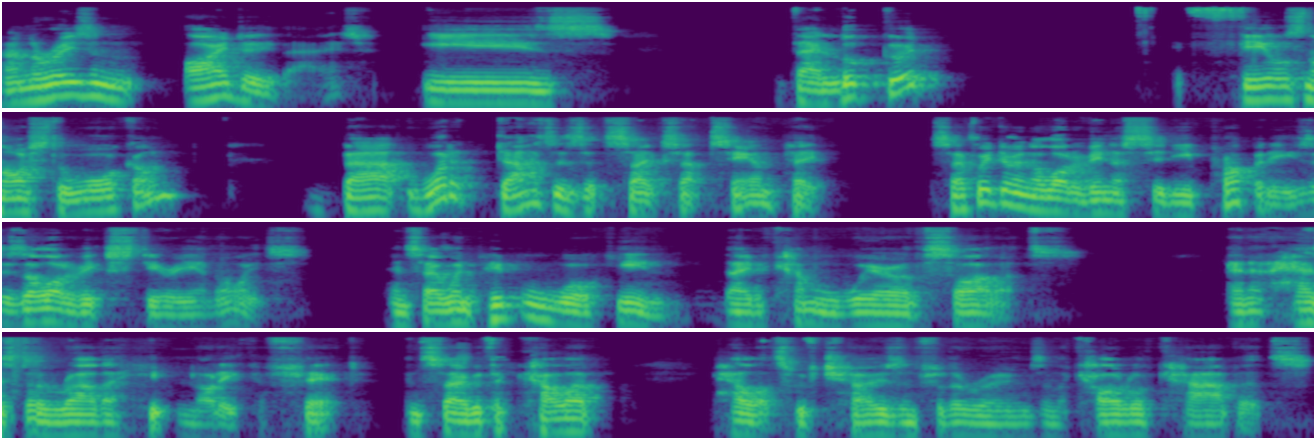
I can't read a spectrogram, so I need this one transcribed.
And the reason I do that is they look good, it feels nice to walk on, but what it does is it soaks up sound Pete. So if we're doing a lot of inner city properties, there's a lot of exterior noise. And so when people walk in, they become aware of the silence. And it has a rather hypnotic effect. And so with the colour palettes we've chosen for the rooms and the colour of the carpets,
